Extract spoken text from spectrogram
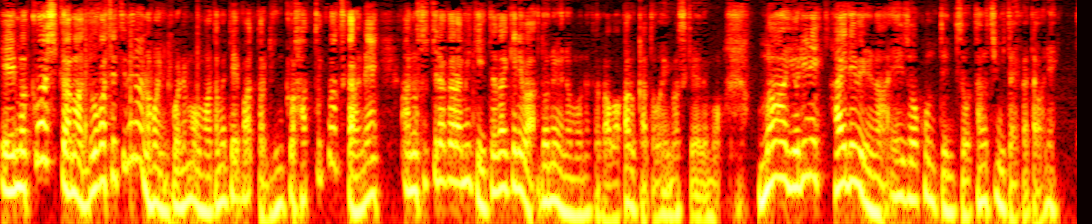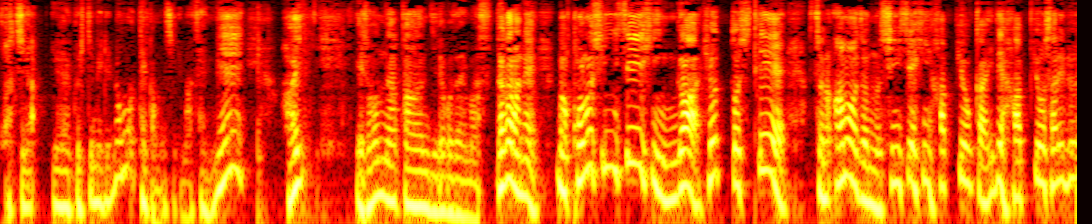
えー、まあ詳しくはまあ動画説明欄の方にこれもまとめてバッとリンク貼っときますからね。あの、そちらから見ていただければどのようなものかがわかるかと思いますけれども。まあ、よりね、ハイレベルな映像コンテンツを楽しみたい方はね、こちら予約してみるのも手かもしれませんね。はい。えそんな感じ感じでございます。だからね、まあ、この新製品がひょっとして、その Amazon の新製品発表会で発表される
